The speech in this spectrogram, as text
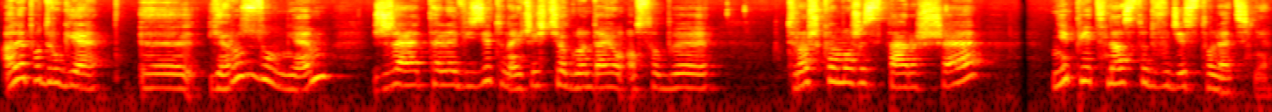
Ale po drugie, y, ja rozumiem, że telewizję to najczęściej oglądają osoby troszkę może starsze, nie 15-20-letnie,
